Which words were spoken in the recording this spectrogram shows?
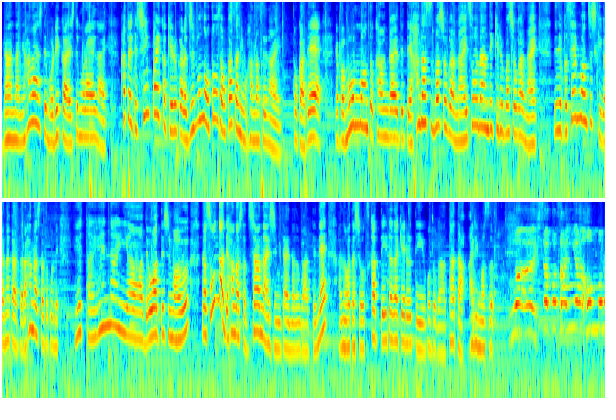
旦那に話しても理解してもらえないかといって心配かけるから自分のお父さんお母さんにも話せないとかでやっぱ悶々と考えてて話す場所がない相談できる場所がない。でやっぱ専門知識がなかったら話したところで「え大変なんや」で終わってしまう。だそんなんで話したってしゃあないしみたいなのがあってね。あの私を使っていただけるっていうことが多々あります。うわ久子さんや本物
